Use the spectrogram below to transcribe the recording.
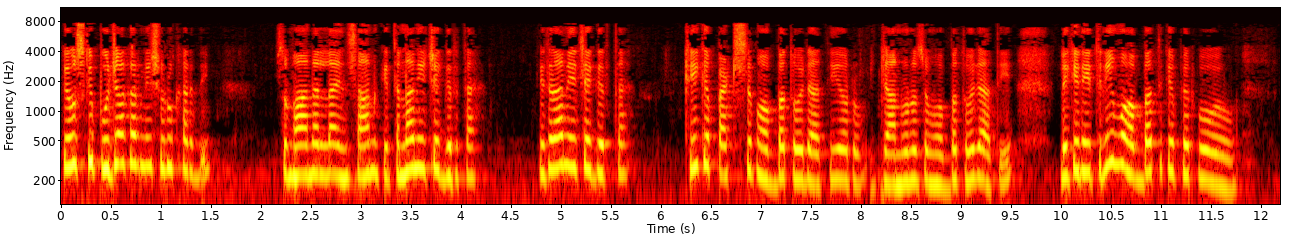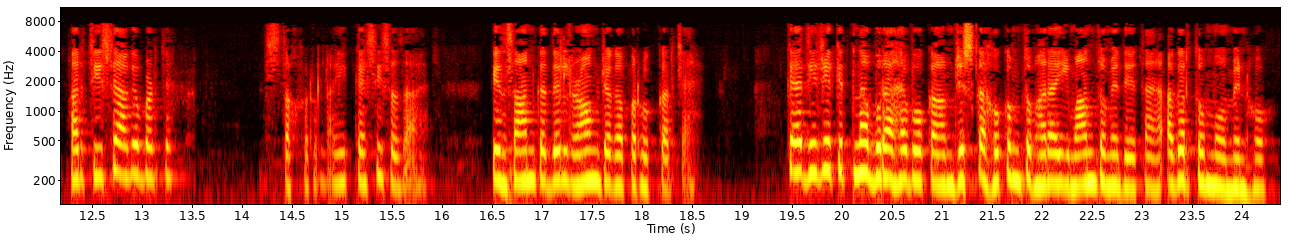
کہ اس کی پوجا کرنی شروع کر دی۔ سبحان اللہ، انسان کتنا نیچے گرتا ہے، کتنا نیچے گرتا ہے۔ ٹھیک ہے، پیٹ سے محبت ہو جاتی ہے اور جانوروں سے محبت ہو جاتی ہے، لیکن اتنی محبت کہ پھر وہ ہر چیز سے آگے بڑھتے۔ استغفر اللہ، یہ کیسی سزا ہے کہ انسان کا دل رانگ جگہ پر رک کر جائے۔ کہہ دیجیے کتنا برا ہے وہ کام جس کا حکم تمہارا ایمان تمہیں دیتا ہے، اگر تم مومن ہو۔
